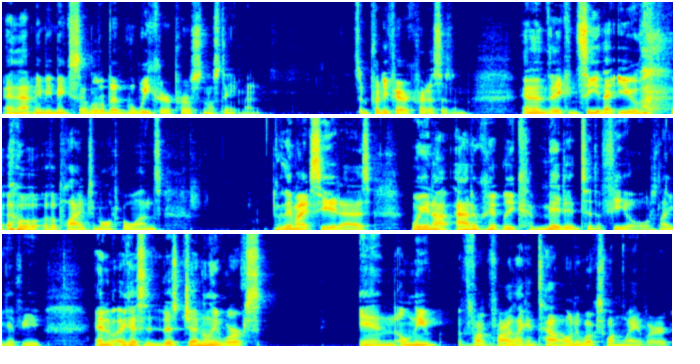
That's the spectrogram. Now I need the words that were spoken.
and that maybe makes a little bit of a weaker personal statement. It's a pretty fair criticism. And then they can see that you applied to multiple ones. They might see it as, well, you're not adequately committed to the field. Like if you, and I guess this generally works in only, far, far as I can tell, it only works one way where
